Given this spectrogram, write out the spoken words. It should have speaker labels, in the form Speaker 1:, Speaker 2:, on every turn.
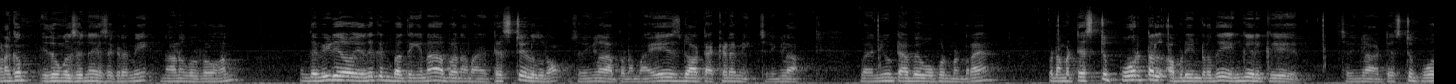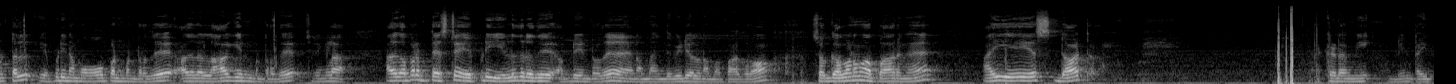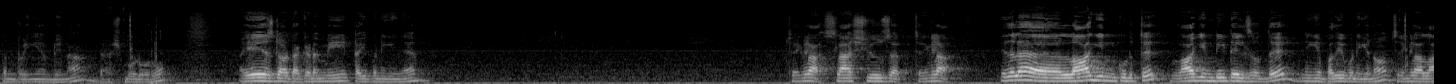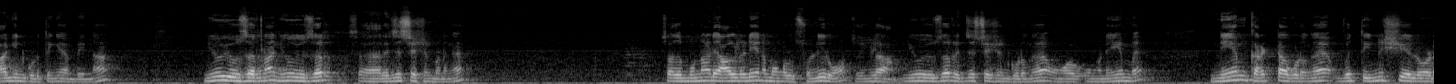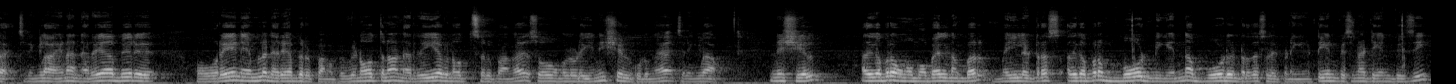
Speaker 1: வணக்கம். இது உங்கள் சென்னை எஸ் அகாடமி நான் உங்கள் ரோஹன். இந்த வீடியோ எதுக்குன்னு பார்த்தீங்கன்னா இப்போ நம்ம டெஸ்ட் எழுதுகிறோம் சரிங்களா? இப்போ நம்ம ஐஏஎஸ் டாட் அகாடமி சரிங்களா? இப்போ நியூ டேபை ஓப்பன் பண்ணுறேன் இப்போ நம்ம டெஸ்ட் போர்ட்டல் அப்படின்றது எங்கே இருக்குது சரிங்களா? டெஸ்ட் போர்ட்டல் எப்படி நம்ம ஓப்பன் பண்ணுறது அதில் லாகின் பண்ணுறது சரிங்களா? அதுக்கப்புறம் டெஸ்ட்டை எப்படி எழுதுறது அப்படின்றத நம்ம இந்த வீடியோவில் நம்ம பார்க்குறோம். ஸோ கவனமாக பாருங்கள் ஐஏஎஸ் டாட் அகாடமி அப்படின்னு டைப் பண்ணுறீங்க அப்படின்னா டேஷ்போர்டு வரும். ஐஏஎஸ் டாட் அகாடமி டைப் பண்ணிக்கோங்க. சரிங்களா? ஸ்லாஷ் யூசர் சரிங்களா? இதில் லாகின் கொடுத்து லாகின் டீட்டெயில்ஸ் வந்து நீங்கள் பதிவு பண்ணிக்கணும். சரிங்களா? லாகின் கொடுத்தீங்க அப்படின்னா நியூ யூசர்னா நியூ யூசர் ரெஜிஸ்ட்ரேஷன் பண்ணுங்கள் ஸோ அது முன்னாடி ஆல்ரெடியே நம்ம உங்களுக்கு சொல்லிடுவோம் சரிங்களா? நியூ யூசர் ரெஜிஸ்ட்ரேஷன் கொடுங்க. உங்கள் உங்கள் நேமு நேம் கரெக்டாக கொடுங்க வித் இனிஷியலோட சரிங்களா? ஏன்னா நிறையா பேர் ஒரே நேமில் நிறையா பேர் இருப்பாங்க. இப்போ வினோத்னா நிறைய வினோத்ஸ் இருப்பாங்க. ஸோ உங்களோட இனிஷியல் கொடுங்க சரிங்களா? இனிஷியல் அதுக்கப்புறம் உங்கள் மொபைல் நம்பர் மெயில் அட்ரஸ் அதுக்கப்புறம் போர்டு நீங்கள் என்ன போர்டுன்றதை செலக்ட் பண்ணிக்கங்க. டிஎன்பிசினா டிஎன்பிசி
